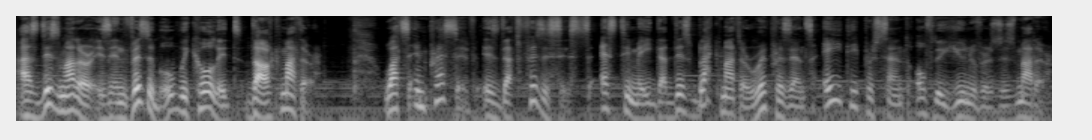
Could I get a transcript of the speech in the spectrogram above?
As this matter is invisible, we call it dark matter. What's impressive is that physicists estimate that this black matter represents 80% of the universe's matter.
